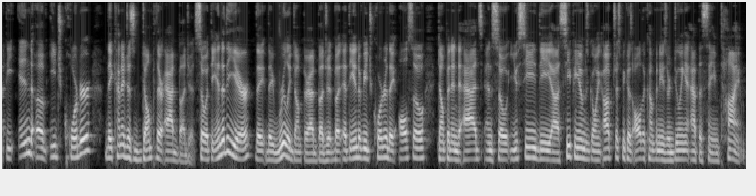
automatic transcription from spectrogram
at the end of each quarter, they kind of just dump their ad budget. So at the end of the year, they, they really dump their ad budget, but at the end of each quarter, they also dump it into ads. And so you see the uh, CPMs going up just because all the companies are doing it at the same time.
